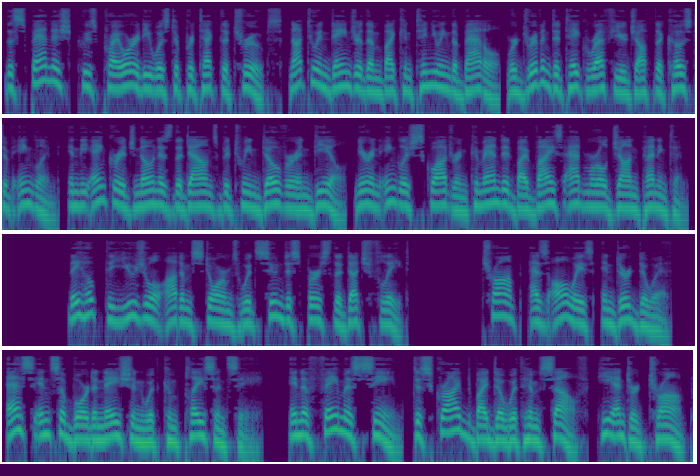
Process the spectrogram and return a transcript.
The Spanish, whose priority was to protect the troops, not to endanger them by continuing the battle, were driven to take refuge off the coast of England, in the anchorage known as the Downs between Dover and Deal, near an English squadron commanded by Vice Admiral John Pennington. They hoped the usual autumn storms would soon disperse the Dutch fleet. Tromp, as always, endured de With's insubordination with complacency. In a famous scene, described by de With himself, he entered Tromp's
